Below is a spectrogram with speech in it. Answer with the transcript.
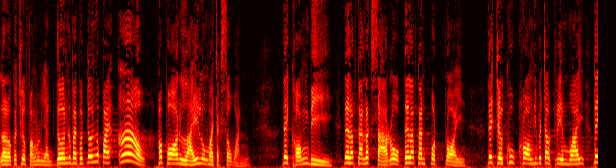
แล้วเราก็เชื่อฟังพระวิญญาณเดินเข้าไปพอเดินเข้าไปอ้าว พระพรไหลลงมาจากสวรรค์ ได้ของดี ได้รับการรักษาโรค ได้รับการปลดปล่อย ได้เจอคู่ครองที่พระเจ้าเตรียมไว้ ได้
